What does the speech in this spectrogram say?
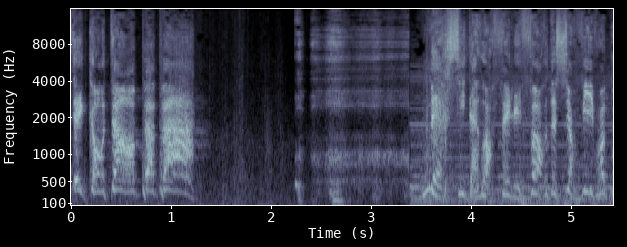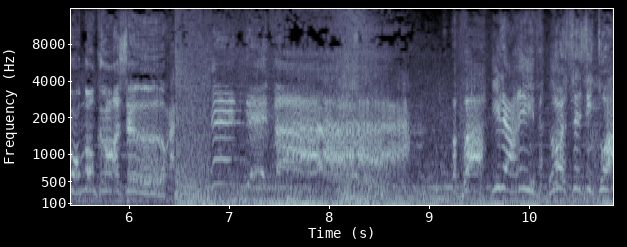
t'es content, papa Merci d'avoir fait l'effort de survivre pour mon grand jour il arrive Ressaisis-toi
